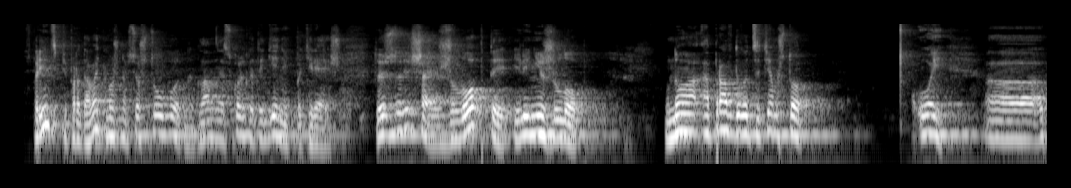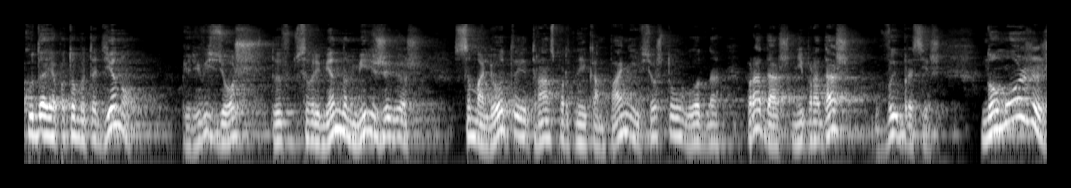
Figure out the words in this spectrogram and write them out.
в принципе, продавать можно все, что угодно. Главное, сколько ты денег потеряешь. То есть решаешь, жлоб ты или не жлоб. Но оправдываться тем, что, ой, э, куда я потом это дену, перевезешь. Ты в современном мире живешь. Самолеты, транспортные компании, все что угодно. Продашь, не продашь, выбросишь. Но можешь,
